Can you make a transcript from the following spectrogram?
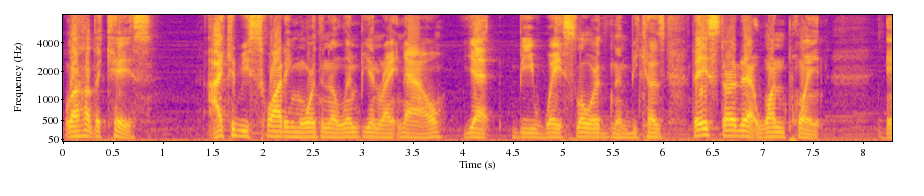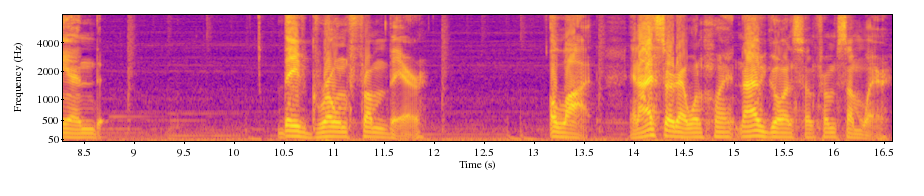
well that's not the case I could be squatting more than Olympian right now, yet be way slower than them because they started at one point and they've grown from there a lot. And I started at one point and I've grown some from somewhere.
